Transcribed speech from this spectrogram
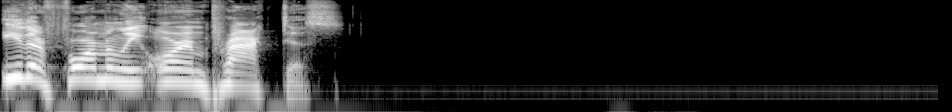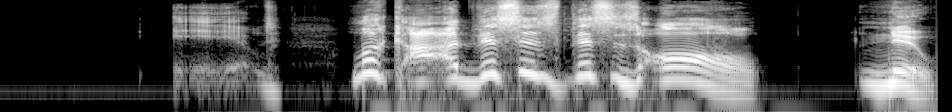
either formally or in practice. Look, uh, this is this is all new.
